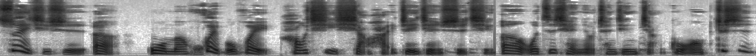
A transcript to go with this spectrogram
所以其实，呃，我们会不会抛弃小孩这件事情？呃，我之前有曾经讲过哦，就是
